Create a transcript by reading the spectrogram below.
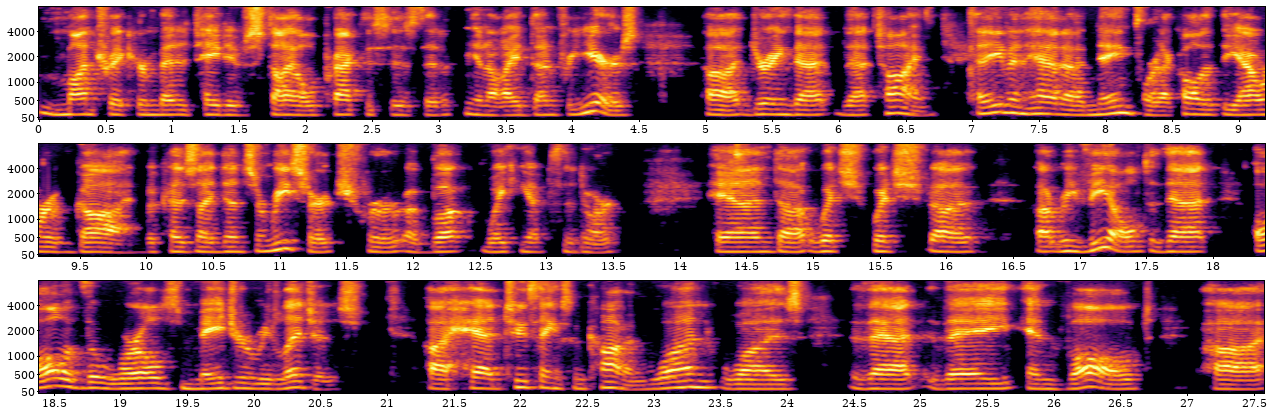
mantric or meditative style practices that you know I had done for years. Uh, during that that time. And I even had a name for it. I called it the Hour of God because I'd done some research for a book, Waking Up to the Dark. and uh, which which uh, uh, revealed that all of the world's major religions uh, had two things in common. One was that they involved uh,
